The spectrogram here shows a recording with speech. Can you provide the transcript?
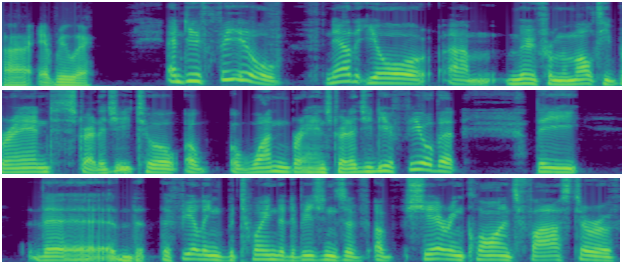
uh, everywhere. And do you feel now that you're um, moved from a multi-brand strategy to a, a, a one-brand strategy, do you feel that the the, the, feeling between the divisions of, of sharing clients faster, of,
